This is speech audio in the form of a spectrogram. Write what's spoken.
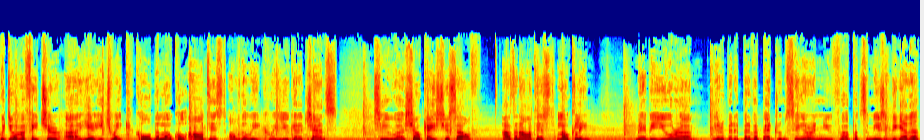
We do have a feature uh, here each week called the Local Artist of the Week, where you get a chance to uh, showcase yourself as an artist locally. Maybe you're uh, you're a bit a bit of a bedroom singer and you've uh, put some music together.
